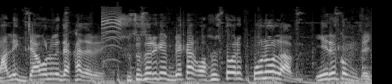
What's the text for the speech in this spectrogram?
মালিক যা বলবে দেখা যাবে। সুস্থ শরীরকে বেকার অসুস্থ করে কোনো লাভ এরকম চাই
